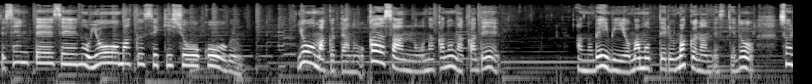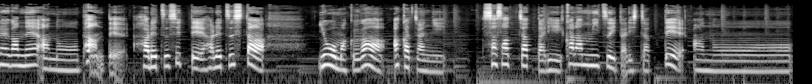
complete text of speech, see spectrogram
で先天性の羊膜赤症候群。羊膜ってあのお母さんのお腹の中であのベイビーを守ってる膜なんですけどそれがねあのパンって破裂して破裂した羊膜が赤ちゃんに刺さっちゃったり絡みついたりしちゃってあの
